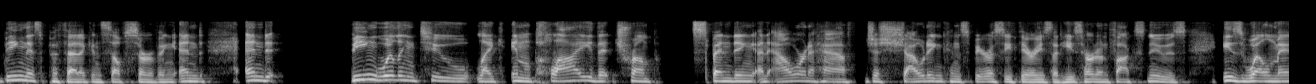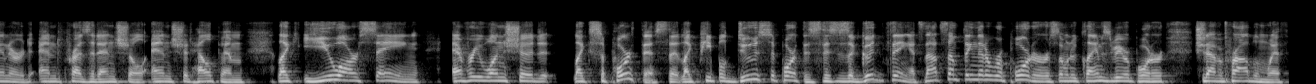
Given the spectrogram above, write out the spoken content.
being this pathetic and self-serving, and and being willing to like imply that Trump spending an hour and a half just shouting conspiracy theories that he's heard on Fox News is well mannered and presidential and should help him. Like you are saying everyone should like support this that like people do support this this is a good thing it's not something that a reporter or someone who claims to be a reporter should have a problem with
